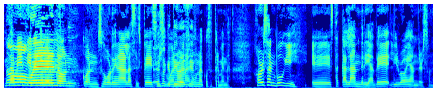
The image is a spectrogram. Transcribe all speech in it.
No, también tiene que bueno. ver con, con subordinar a las especies, y que bueno, una, una cosa tremenda. Horse and Boogie, eh, esta Calandria de Leroy Anderson.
